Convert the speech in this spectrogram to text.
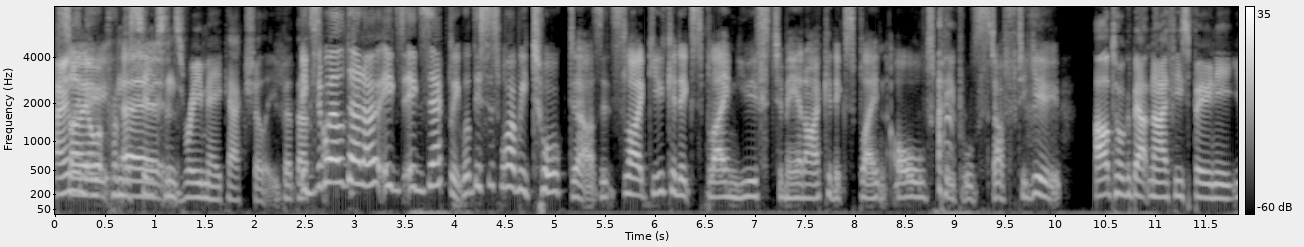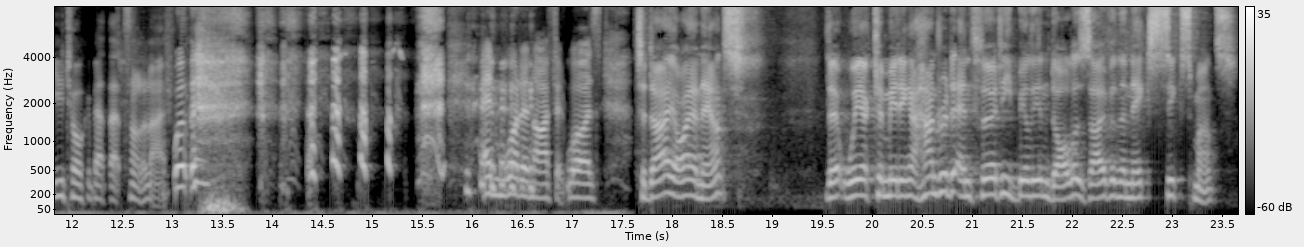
I only so, know it from the uh, Simpsons remake, actually. But that's ex- well, no, no, ex- exactly. Well, this is why we talk, does it's like you can explain youth to me, and I can explain old people's stuff to you. I'll talk about knifey spoony. You talk about that's not a knife. Well. and what a knife it was. Today, I announce that we are committing $130 billion over the next six months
